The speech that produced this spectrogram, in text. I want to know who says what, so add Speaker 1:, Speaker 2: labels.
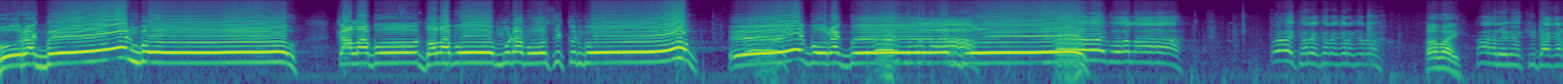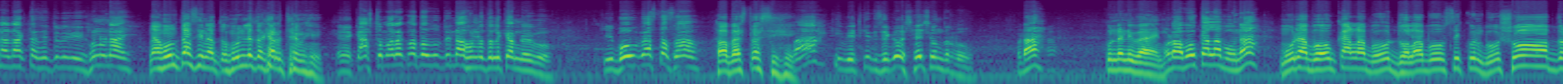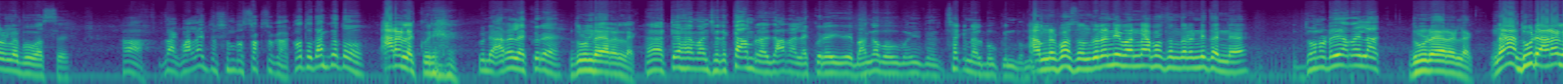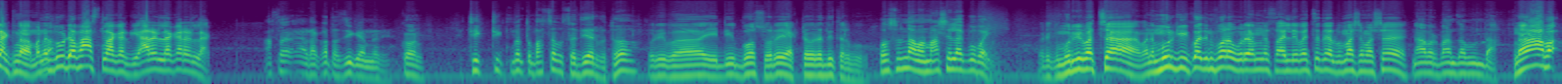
Speaker 1: বউ রাখবেন বউ। কালাবো দলাবো মুড়াবো চিকুন বউ। এই বউ রাখবেন বউ।
Speaker 2: ওই বলা ওই খারা খারা খারা খারা
Speaker 1: হ্যাঁ ভাই।
Speaker 2: আরে মে কি ডাকাটা ডাকতাছে তুমি কি শুনো নাই?
Speaker 1: না শুনতাছি না তো শুনলে তো খারাপ আমি।
Speaker 2: এ কাস্টমারের কথা যদি না শুনো তাহলে কেমন হইব? কি বউ ব্যস্ত আছো?
Speaker 1: হ্যাঁ ব্যস্ত আছি।
Speaker 2: বাহ কি বেটকি দিছে গো সেই সুন্দর বউ। ওটা?
Speaker 1: কোনটা নিবেন
Speaker 2: মোটা বউ কালা বউ না?
Speaker 1: মুড়া বউ কালা বউ দলা বউ চিকুন বউ সব ধরনের বউ আছে।
Speaker 2: হ্যাঁ যাক ভালোই তো সুন্দর চকচকা। কত দাম কত?
Speaker 1: আড়াই লাখ করে।
Speaker 2: কোন আড়াই লাখ করে?
Speaker 1: দুটাই আড়াই লাখ।
Speaker 2: হ্যাঁ টেহা মানুষের কামরা যে আড়াই লাখ করে ভাঙ্গা বউ সেকেন্ড হ্যান্ড বউ কিনবো।
Speaker 1: আপনার পছন্দ হলে নিবেন না পছন্দ হলে নিতেন না।
Speaker 2: দোনোটাই আড়াই লাখ?
Speaker 1: দুটাই আড়াই লাখ। না দুইটা আড়াই লাখ না মানে দুটা পাঁচ লাখ আর কি আড়াই লাখ আড়াই লাখ।
Speaker 2: আচ্ছা একটা কথা জিগে আপনারে।
Speaker 1: কোন?
Speaker 2: ঠিক ঠিক মতো বাচ্চা বাচ্চা দিয়ে আসবে তো?
Speaker 1: ওরে ভাই এটি বছরে একটা ওরা দিতে পারব।
Speaker 2: বছর না আমার মাসে লাগবো ভাই।
Speaker 1: ওটা কি মুরগির বাচ্চা? মানে মুরগি কয়দিন পরে পরে আপনি চাইলে বাচ্চা দিয়ে মাসে মাসে?
Speaker 2: না আবার বান্ধা বুন্দা।
Speaker 1: না বা।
